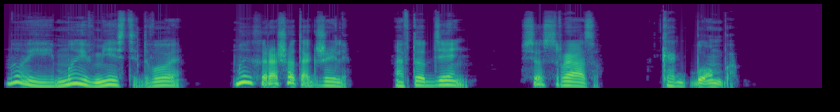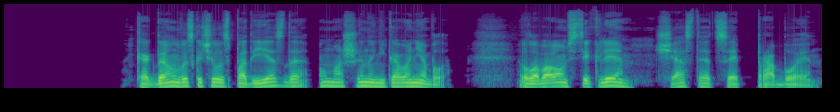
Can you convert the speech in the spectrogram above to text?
Ну и мы вместе, двое. Мы хорошо так жили. А в тот день все сразу, как бомба». Когда он выскочил из подъезда, у машины никого не было. В лобовом стекле частая цепь пробоин.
